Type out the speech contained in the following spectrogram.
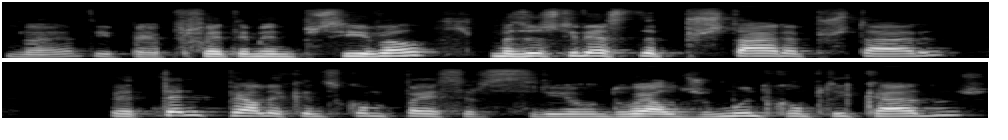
não é? Tipo, é perfeitamente possível, mas eu se tivesse de apostar, apostar, eh, tanto Pelicans como Pacers seriam duelos muito complicados,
